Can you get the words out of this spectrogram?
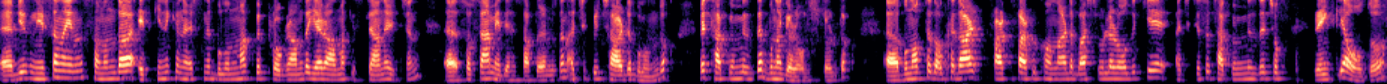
Ee, biz Nisan ayının sonunda etkinlik önerisinde bulunmak ve programda yer almak isteyenler için e, sosyal medya hesaplarımızdan açık bir çağrıda bulunduk ve takvimimizi de buna göre oluşturduk. Ee, bu noktada o kadar farklı farklı konularda başvurular oldu ki açıkçası takvimimizde çok renkli oldu.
